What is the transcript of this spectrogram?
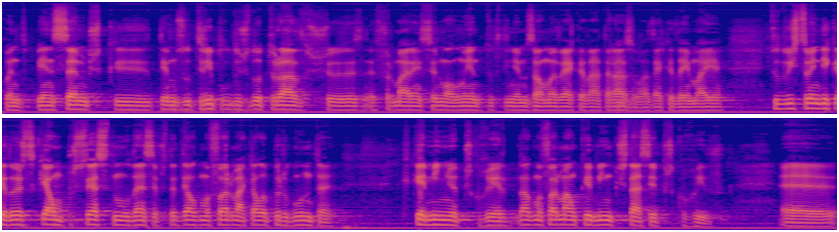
Quando pensamos que temos o triplo dos doutorados uh, a formarem-se anualmente do que tínhamos há uma década atrás ou há década e meia, tudo isto são indicadores de que há um processo de mudança. Portanto, de alguma forma, aquela pergunta que caminho a percorrer, de alguma forma há um caminho que está a ser percorrido. Uh,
